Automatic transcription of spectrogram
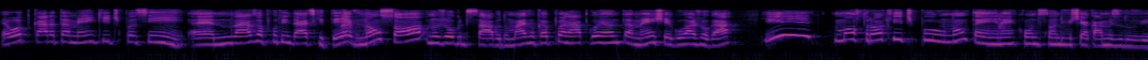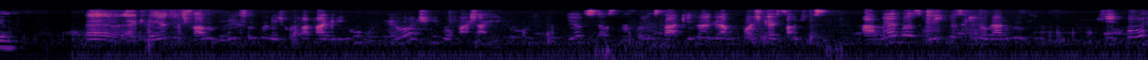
é outro cara também que, tipo assim, é, nas oportunidades que teve, não só no jogo de sábado, mas no Campeonato Goiano também chegou a jogar e mostrou que, tipo, não tem, né, condição de vestir a camisa do Vila. É, é que nem a gente fala, o Vila é sobre de contratar gringo ruim. né? Eu onde que vou achar gringo ruim? Meu Deus do céu, se não for estar aqui, nós gravamos um podcast só disso. As mesmas gringas que jogaram no Vila. Que pouco,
